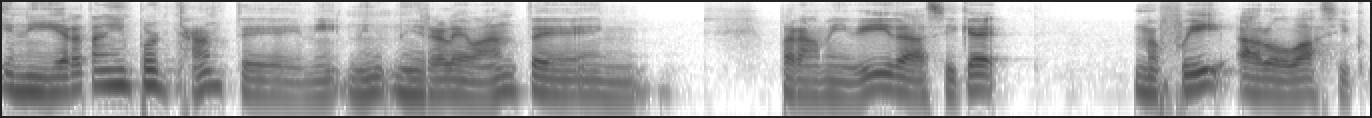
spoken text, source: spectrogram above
que ni era tan importante ni, relevante para mi vida. Así que me fui a lo básico.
